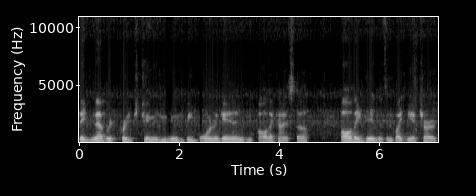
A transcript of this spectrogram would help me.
they never preached to me you need to be born again and all that kind of stuff. All they did was invite me to church.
